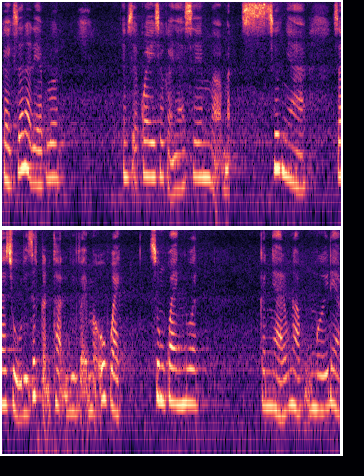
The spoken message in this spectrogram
Gạch rất là đẹp luôn em sẽ quay cho cả nhà xem ở mặt trước nhà. Gia chủ thì rất cẩn thận vì vậy mà ốp gạch xung quanh luôn. Căn nhà lúc nào cũng mới đẹp.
